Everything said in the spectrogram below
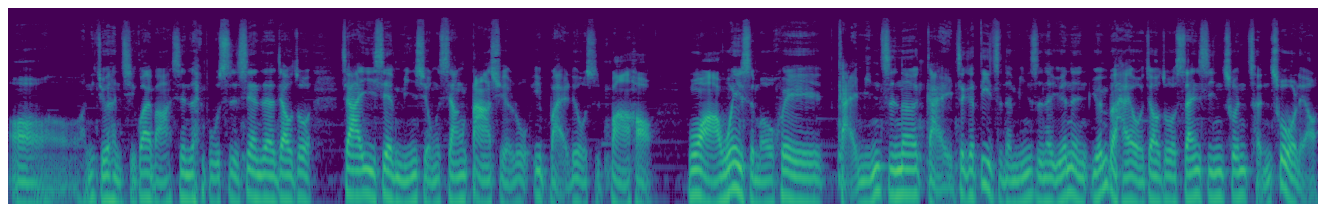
哦，你觉得很奇怪吧？现在不是，现在叫做嘉义县民雄乡大学路一百六十八号。哇，为什么会改名字呢？改这个地址的名字呢？原本原本还有叫做三星村陈厝寮，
